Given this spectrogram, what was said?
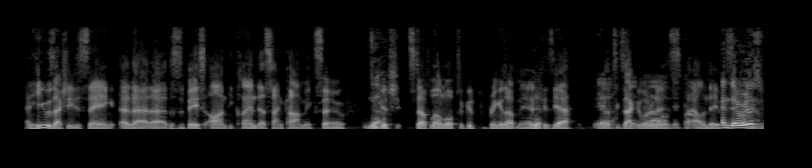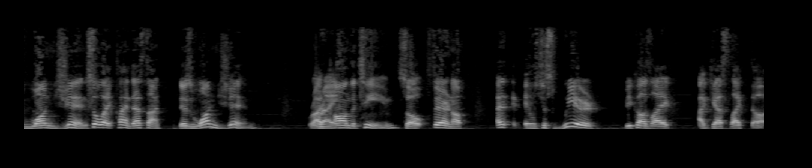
and he was actually just saying uh, that uh, this is based on the clandestine comics. So Yeah. good sh- stuff, Lone Wolf. So good for bringing it up, man. Because yeah, Yeah. that's exactly Good what call, it is. good By. Alan Davis. And there is one Jin. So like clandestine, there's one Jin, right, Right. on the team. So fair enough. And it, it was just weird because like I guess like the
